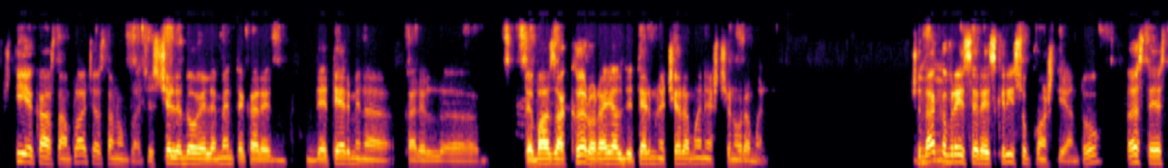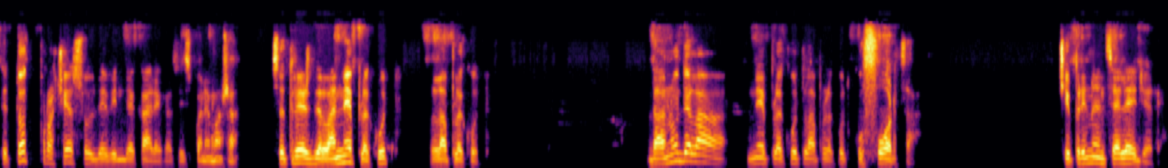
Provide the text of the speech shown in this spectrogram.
Știe că asta îmi place, asta nu îmi place. Sunt cele două elemente care determină, care îl, uh, pe baza cărora el determină ce rămâne și ce nu rămâne. Și dacă Mhm. vrei să rescrii subconștientul, ăsta este tot procesul de vindecare, ca să-i spunem așa. Să treci de la neplăcut la plăcut. Dar nu de la neplăcut la plăcut cu forța, ci prin înțelegere.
